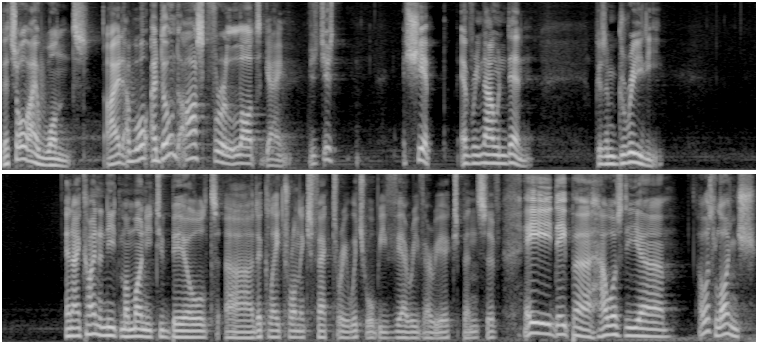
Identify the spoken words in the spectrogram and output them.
That's all I want. I, I, I don't ask for a lot, game. It's just a ship every now and then. Because I'm greedy. And I kind of need my money to build uh, the Claytronics factory, which will be very, very expensive. Hey, Daper, how was the... Uh, how was lunch?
